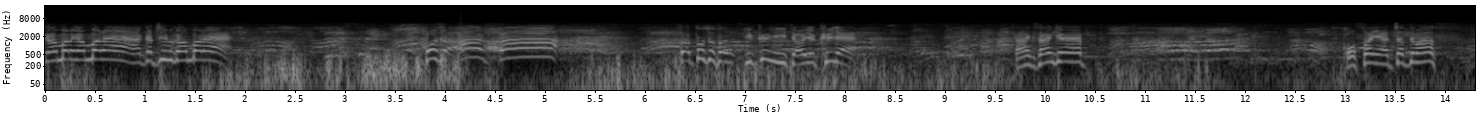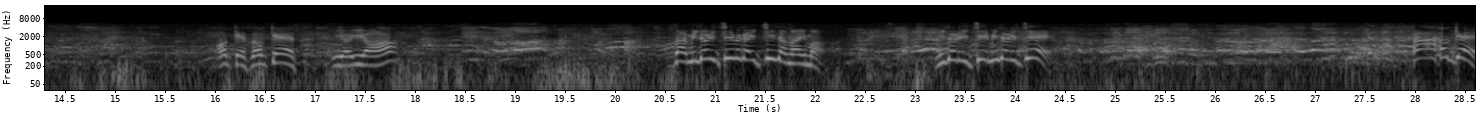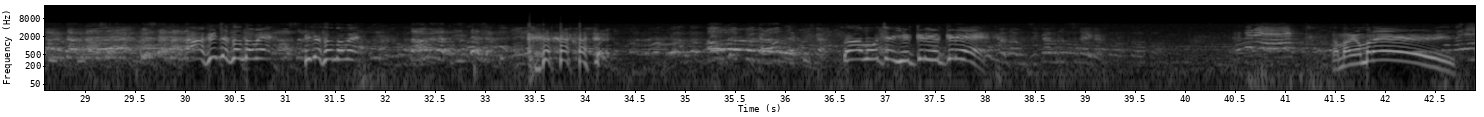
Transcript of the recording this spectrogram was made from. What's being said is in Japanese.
頑張れ頑張れ。赤チーム頑張れ。当初ああさあ当初さんゆっくりでいいですよ。ゆっくりで。サンキューサンキュー。こっそりやっちゃってます。オッケーですオッケーです。いいよいいよ。さあ緑チームが1位だな今。緑1位緑1位あーオッケーあー藤田さんダメ。藤田さんダメさあもうちょいゆっくりゆっくり。頑張れ。頑張れ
